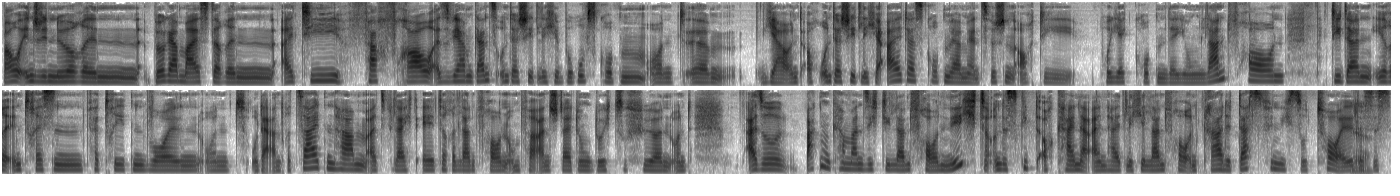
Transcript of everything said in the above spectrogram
Bauingenieurin, Bürgermeisterin, IT-Fachfrau. Also wir haben ganz unterschiedliche Berufsgruppen und ähm, ja, und auch unterschiedliche Altersgruppen. Wir haben ja inzwischen auch die Projektgruppen der jungen Landfrauen, die dann ihre Interessen vertreten wollen und oder andere Zeiten haben als vielleicht ältere Landfrauen, um Veranstaltungen durchzuführen. Und also backen kann man sich die Landfrau nicht und es gibt auch keine einheitliche Landfrau und gerade das finde ich so toll, ja. dass es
